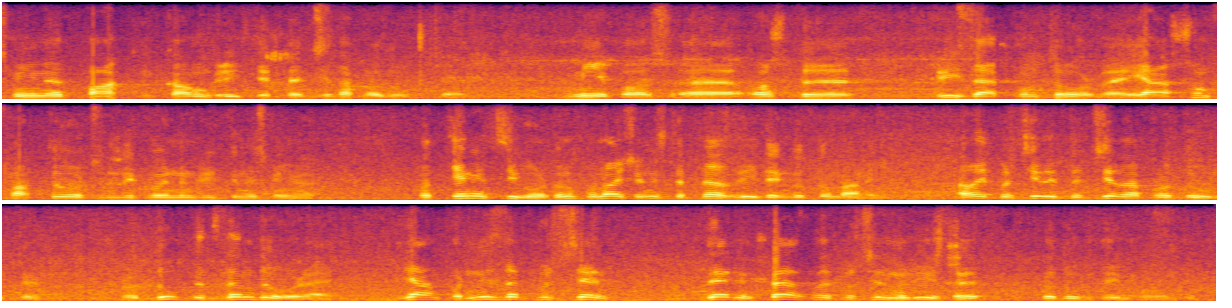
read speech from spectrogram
Çmimet pak i kanë ngritë të gjitha produktet. Mirëpo, është kriza e punëtorëve. Janë shumë faktorë që ndikojnë në ngritjen e çmimeve. Po të jeni të sigurt, unë punoj që njëzet e pesë vite në këtë kompani. Edhe i përcjelli të gjitha produktet. Produktet vendore janë për njëzet për qind deri në pesëdhjetë për qind më lirë se produktet e importit.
